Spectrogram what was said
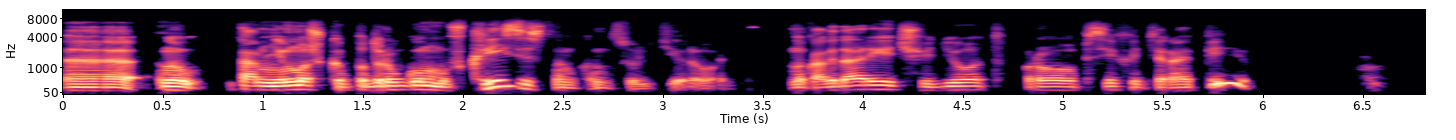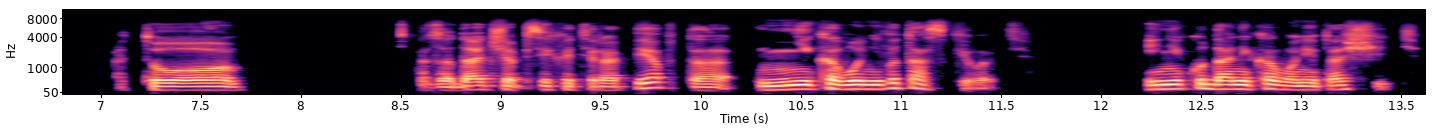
э, ну, там немножко по-другому в кризисном консультировании, но когда речь идет про психотерапию, то задача психотерапевта никого не вытаскивать и никуда никого не тащить.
